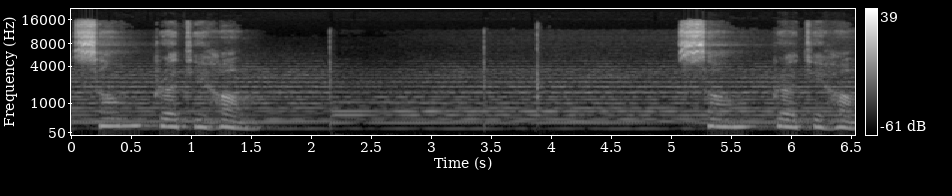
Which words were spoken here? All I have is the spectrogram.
Sampratiham Sampratiham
